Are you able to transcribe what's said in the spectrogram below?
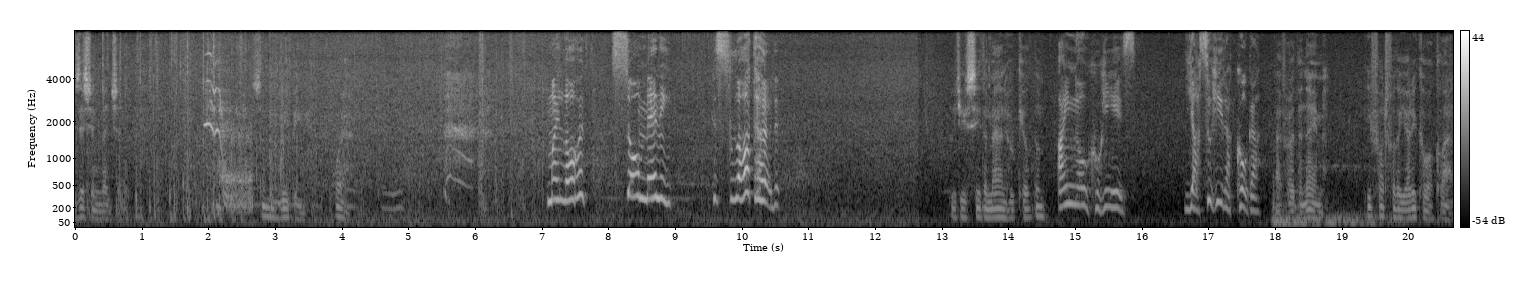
Musician mentioned. Someone weeping. Where? My lord, so many. Slaughtered. Did you see the man who killed them? I know who he is. Yasuhira Koga. I've heard the name. He fought for the Yarikawa clan.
